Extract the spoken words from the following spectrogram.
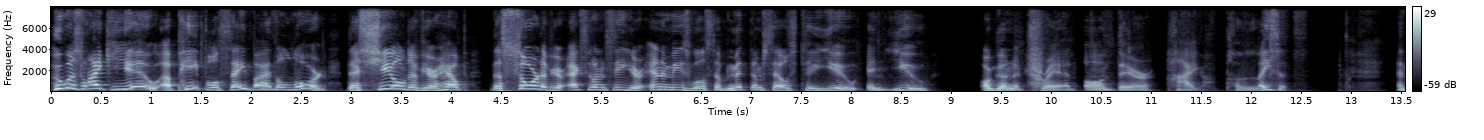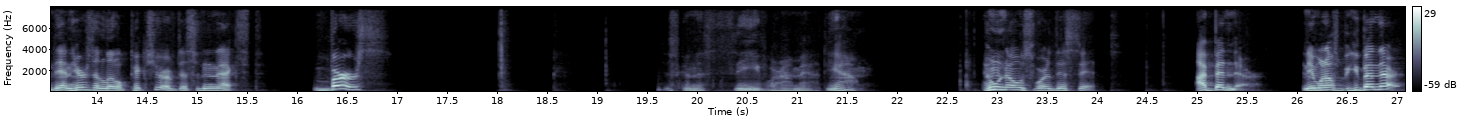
Who is like you, a people saved by the Lord, the shield of your help, the sword of your excellency, your enemies will submit themselves to you, and you are going to tread on their high places. And then here's a little picture of this next verse. I'm just going to see where I'm at. Yeah. Who knows where this is? I've been there. Anyone else? You been there?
